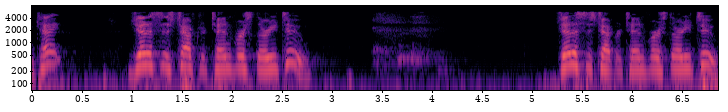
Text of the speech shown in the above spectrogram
Okay? Genesis chapter 10, verse 32. Genesis chapter 10, verse 32.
